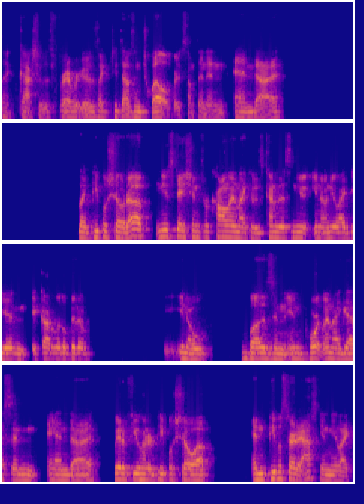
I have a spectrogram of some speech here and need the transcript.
like gosh it was forever it was like 2012 or something and and uh like people showed up news stations were calling like it was kind of this new you know new idea and it got a little bit of you know buzz in in portland i guess and and uh, we had a few hundred people show up and people started asking me like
